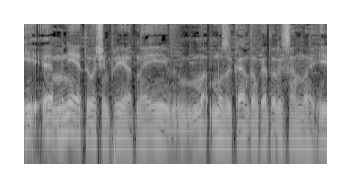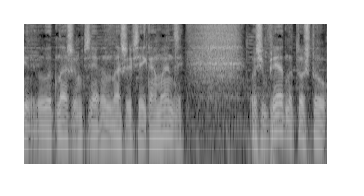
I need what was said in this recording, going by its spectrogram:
И э, мне это очень приятно, и музыкантам, которые со мной, и вот нашим, нашей всей команде. Очень приятно то, что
